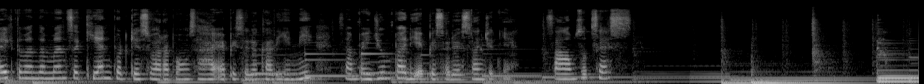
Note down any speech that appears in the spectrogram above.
Baik teman-teman, sekian podcast Suara Pengusaha episode kali ini. Sampai jumpa di episode selanjutnya. Salam sukses. thank you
